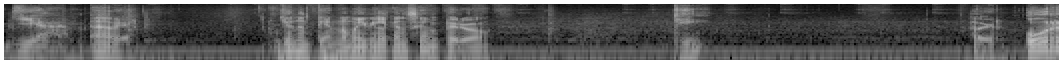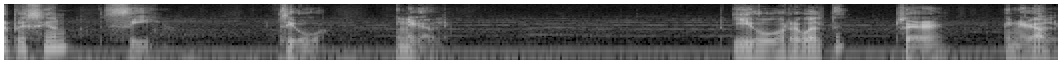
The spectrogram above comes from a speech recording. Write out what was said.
Ya, a ver. Yo no entiendo muy bien la canción, pero... ¿Qué? A ver, ¿hubo represión? Sí. Sí hubo. Innegable. ¿Y hubo revuelta? Sí. Innegable.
